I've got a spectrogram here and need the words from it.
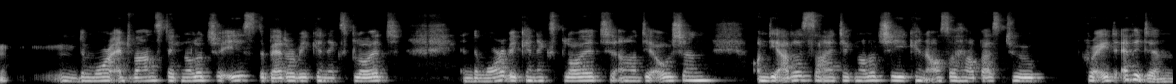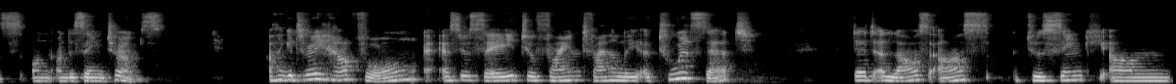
um, the more advanced technology is, the better we can exploit, and the more we can exploit uh, the ocean. On the other side, technology can also help us to create evidence on, on the same terms. I think it's very helpful, as you say, to find finally a tool set that allows us to think um,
